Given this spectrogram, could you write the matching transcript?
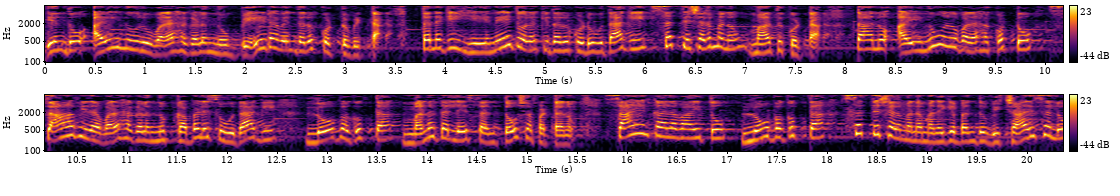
ಎಂದು ಐನೂರು ವರಹಗಳನ್ನು ಬೇಡವೆಂದರೂ ಕೊಟ್ಟು ಬಿಟ್ಟ ತನಗೆ ಏನೇ ದೊರಕಿದರೂ ಕೊಡುವುದಾಗಿ ಸತ್ಯಶರ್ಮನು ಮಾತು ಕೊಟ್ಟ. ತಾನು ಐನೂರು ವರಹ ಕೊಟ್ಟು ಸಾವಿರ ವರಹಗಳನ್ನು ಕಬಳಿಸುವುದಾಗಿ ಲೋಭಗುಪ್ತ ಮನದಲ್ಲೇ ಸಂತೋಷಪಟ್ಟನು. ಸಾಯಂಕಾಲವಾಯಿತು ಲೋಭಗುಪ್ತ ಸತ್ಯಶರ್ಮನ ಮನೆಗೆ ಬಂದು ವಿಚಾರಿಸಲು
